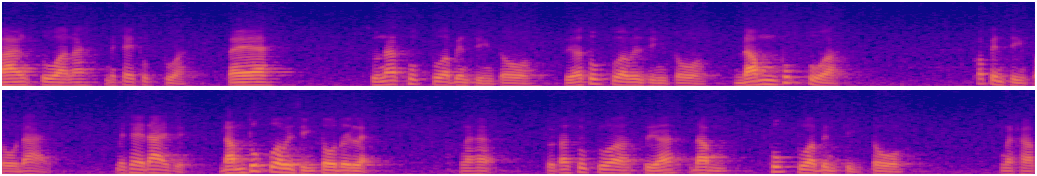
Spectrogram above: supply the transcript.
บางตัวนะ ไม่ใช่ทุกตัว แต่สุนัขทุกตัวเป็นสิงโต เสือทุกตัวเป็นสิงโตดำทุกตัว ก็เป็นสิงโตได้ ไม่ใช่ได้สิดำทุกตัวเป็นสิงโตโดยแหละนะฮะสุนัขทุกตัวเสือดำทุกตัวเป็นสิงโตนะครับ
